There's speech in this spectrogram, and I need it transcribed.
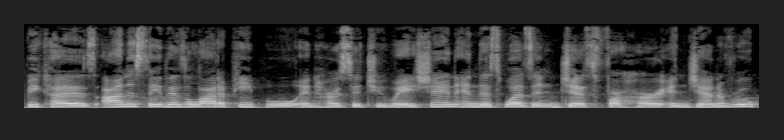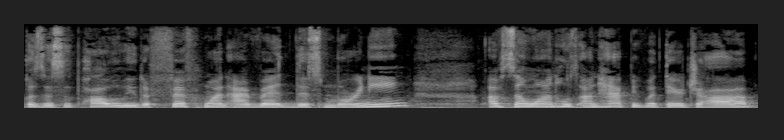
because honestly, there's a lot of people in her situation, and this wasn't just for her in general, because this is probably the fifth one I read this morning of someone who's unhappy with their job.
